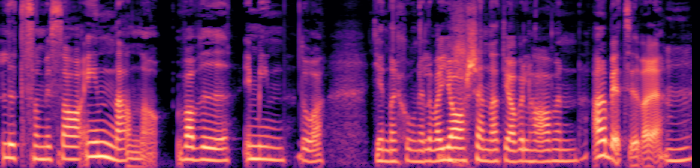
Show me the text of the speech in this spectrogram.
lite som vi sa innan, vad vi i min då generation eller vad jag känner att jag vill ha av en arbetsgivare. Mm.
